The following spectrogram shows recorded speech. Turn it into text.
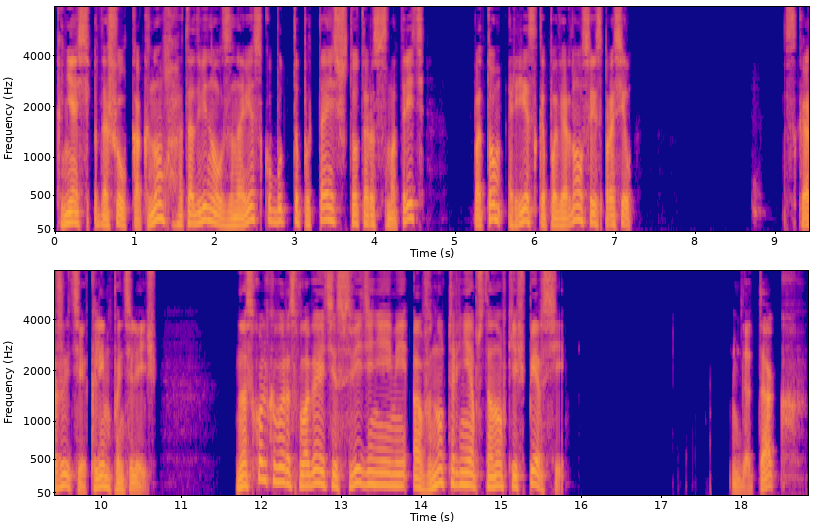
Князь подошел к окну, отодвинул занавеску, будто пытаясь что-то рассмотреть, потом резко повернулся и спросил: "Скажите, Клим Пантелеич, насколько вы располагаете сведениями о внутренней обстановке в Персии?" "Да так",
